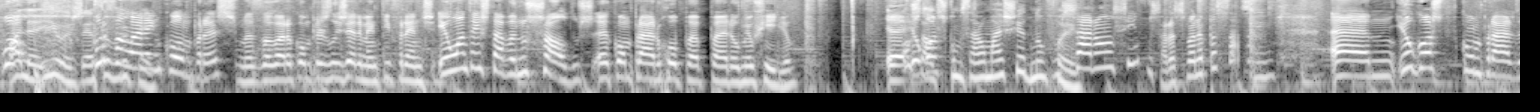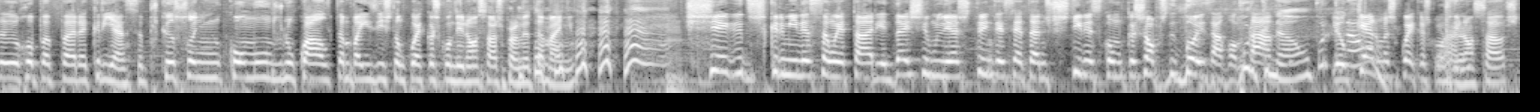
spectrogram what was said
Pô, Olha, e hoje é Por falar em compras, mas agora compras ligeiramente diferentes. Eu ontem estava nos saldos a comprar roupa para o meu filho. Uh, Os eu saltos começaram mais cedo, não foi? Começaram, sim, começaram a semana passada. Ahm, eu gosto de comprar eh, roupa para criança porque eu sonho com um mundo no qual também existam cuecas com dinossauros para o meu tamanho. Chega de discriminação etária, deixa mulheres de 37 anos vestirem-se como cachorros de dois à vontade. Por que não? Por que eu não? quero umas cuecas com os dinossauros.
